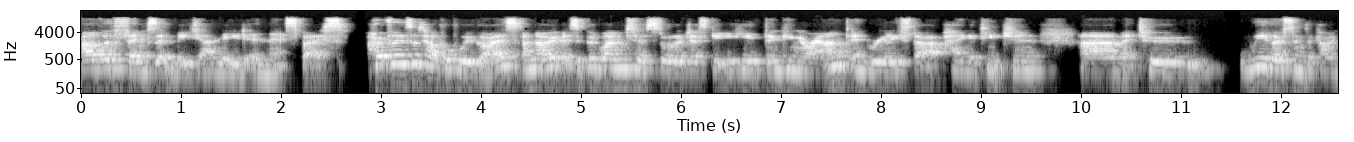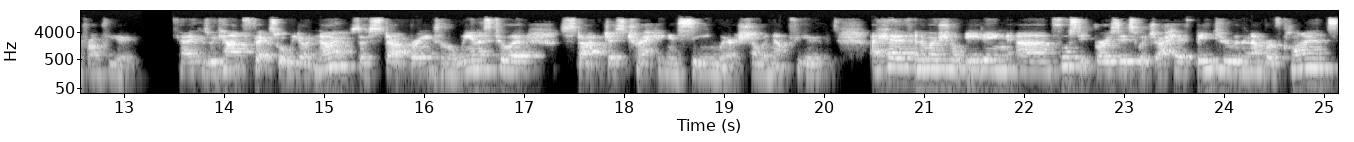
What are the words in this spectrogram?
other things that meet our need in that space. Hopefully, this is helpful for you guys. I know it's a good one to sort of just get your head thinking around and really start paying attention um, to where those things are coming from for you okay because we can't fix what we don't know so start bringing some awareness to it start just tracking and seeing where it's showing up for you. I have an emotional eating um, four step process which i have been through with a number of clients.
